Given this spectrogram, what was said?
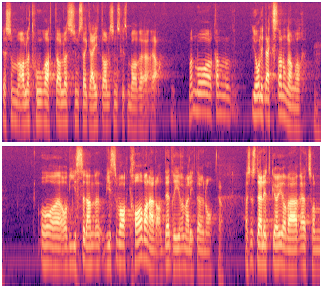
det som alle tror at alle syns er greit. alle synes liksom bare, ja, Man må, kan gjøre litt ekstra noen ganger. Og, og vise, den, vise, hva kravene er, da, det driver meg litt òg nå. Ja. Jeg syns det er litt gøy å være et sånn,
